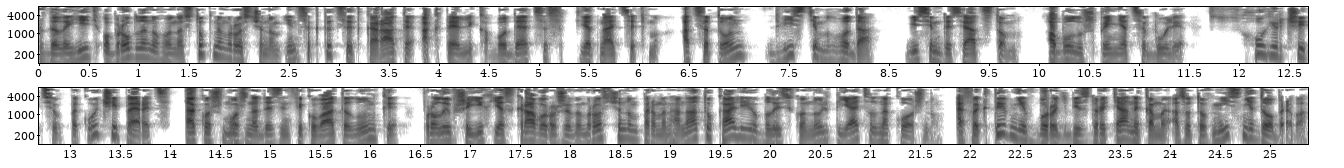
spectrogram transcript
здалегідь обробленого наступним розчином інсектицид карати актелік або децис 15 м, ацетон 200 м, вода 80 стом або лушпиння цибулі, суху гірчицю, пекучий перець. Також можна дезінфікувати лунки, проливши їх яскраво рожевим розчином перманганату калію близько 0,5 на кожну. Ефективні в боротьбі з дротяниками азотовмісні добрива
